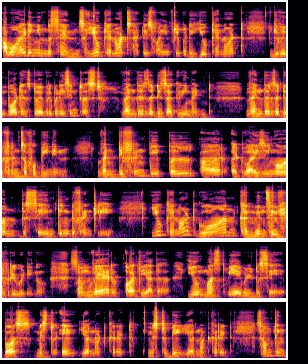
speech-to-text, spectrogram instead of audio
Avoiding in the sense you cannot satisfy everybody. You cannot give importance to everybody's interest. When there is a disagreement when there is a difference of opinion when different people are advising on the same thing differently you cannot go on convincing everybody no? Somewhere or the other you must be able to say boss mr a you're not correct. Mr b you're not correct. Something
